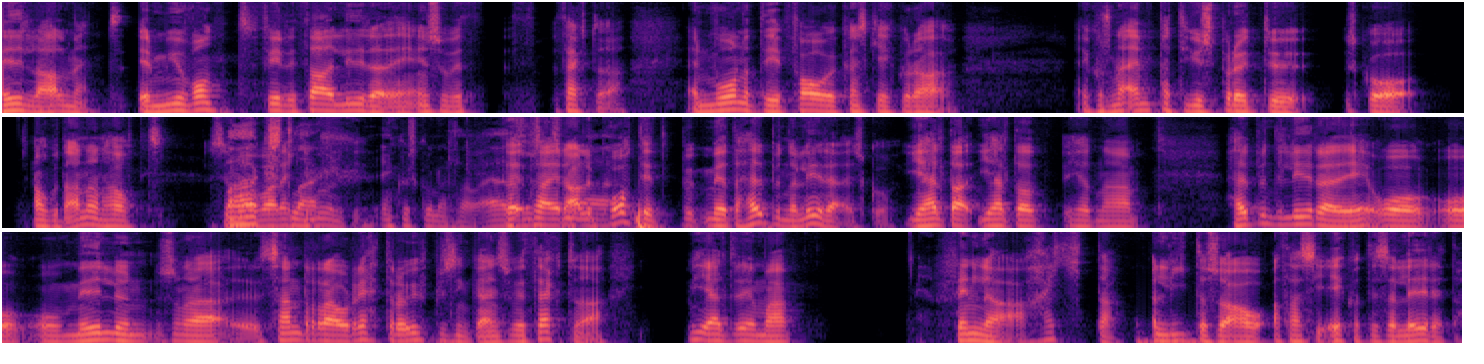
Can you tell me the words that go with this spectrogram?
miðla almennt er mjög vond fyrir það líðræði eins og við þekktu það en vonandi fáum við kannski einhverja einhver svona empatíu sprautu sko á einhvern annan hátt sem það var ekki bakslag, einhvers konar þá Eða það, er alveg pottitt með þetta hefðbundna líðræði sko. ég held að, ég held að hérna, hefðbundi líðræði og, og, og miðlun svona sannra og réttra upplýsinga eins og við þekktum það. Ég held við um að hreinlega að hætta að líta svo á að það sé eitthvað til þess að leiðrétta.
